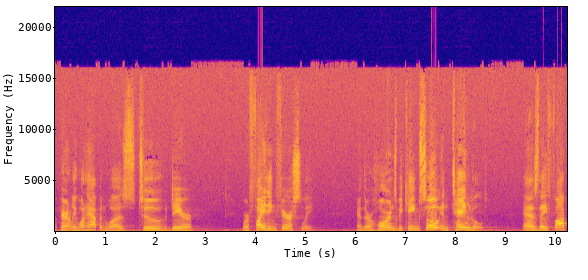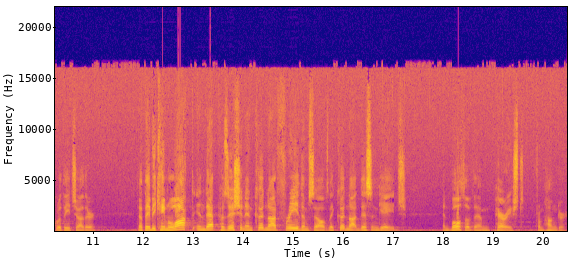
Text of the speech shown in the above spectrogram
Apparently, what happened was two deer were fighting fiercely, and their horns became so entangled as they fought with each other that they became locked in that position and could not free themselves. They could not disengage. And both of them perished from hunger.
